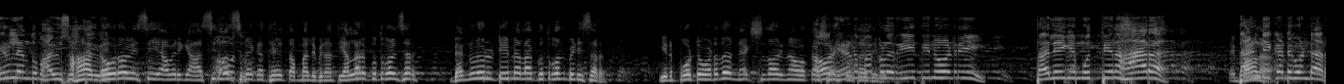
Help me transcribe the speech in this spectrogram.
ಇರಲೆಂದು ಭಾವಿಸುತ್ತಾರೆ ಗೌರವಿಸಿ ಅವರಿಗೆ ಆಶೀರ್ವದಿಸಬೇಕಂತ ಹೇಳಿ ತಮ್ಮಲ್ಲಿ ವಿನಂತಿ. ಎಲ್ಲರೂ ಕುತ್ಕೊಳ್ಳಿ ಸರ್. ಬೆಂಗಳೂರು ಟೀಮ್ ಎಲ್ಲ ಕುತ್ಕೊಂಡು ಬಿಡಿ ಸರ್. ಇನ್ನು ಫೋಟೋ ಹೊಡೆದು ನೆಕ್ಸ್ಟ್ ಅವ್ರಿಗೆ ನಾವು ಅವಕಾಶ ಅವ್ರ ಹೆಣ್ಮಕ್ಳು ರೀತಿ ನೋಡ್ರಿ ತಲೆಗೆ ಮುತ್ತಿನ ಹಾರ ಏ, ಬಾಳ. ಕಟ್ಕೊಂಡಾರ.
